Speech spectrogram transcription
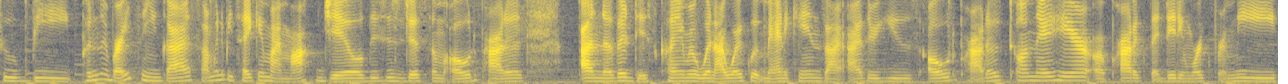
to be putting the braids in you guys. So I'm going to be taking my mock gel. This is just some old product another disclaimer when i work with mannequins i either use old product on their hair or products that didn't work for me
